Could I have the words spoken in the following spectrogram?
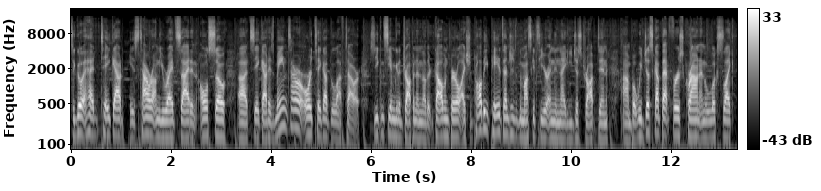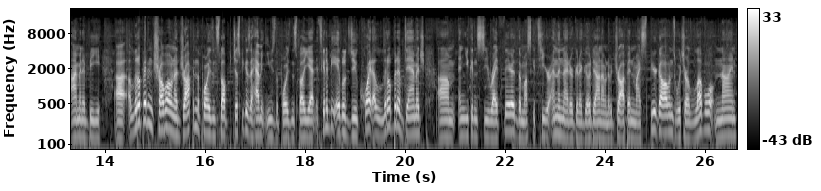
to go ahead and take out his tower on the right side and also uh, take out his main tower or take out the left tower. So you can see I'm going to drop in another Goblin Barrel. I should probably pay attention to the Musketeer and the Knight he just dropped in, um, but we just got that first crown and it looks like I'm going to be uh, a little bit in trouble. I'm going to drop in the Poison Spell just because I haven't used the Poison Spell yet. It's going to be able to do quite a little bit of damage, um, and you can see right there the Musketeer and the Knight are going to go down. I'm going to drop in my Spear Goblins, which are level 9.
